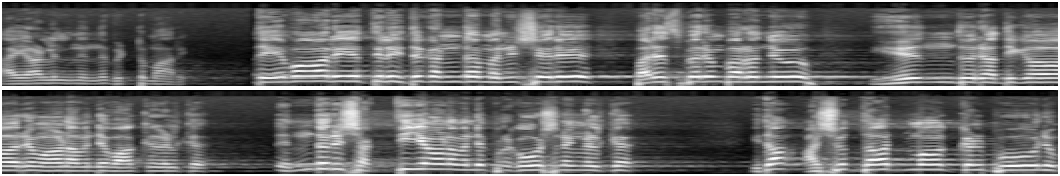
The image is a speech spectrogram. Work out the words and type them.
അയാളിൽ നിന്ന് വിട്ടുമാറി. ദേവാലയത്തിൽ ഇത് കണ്ട മനുഷ്യര് പരസ്പരം പറഞ്ഞു എന്തൊരു അധികാരമാണ് അവന്റെ വാക്കുകൾക്ക്? എന്തൊരു ശക്തിയാണ് അവന്റെ പ്രഘോഷണങ്ങൾക്ക്? ഇതാ അശുദ്ധാത്മാക്കൾ പോലും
